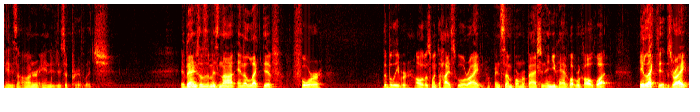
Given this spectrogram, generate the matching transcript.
It is an honor and it is a privilege. Evangelism is not an elective for the believer. All of us went to high school, right? In some form or fashion, and you had what were called what? Electives, right?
